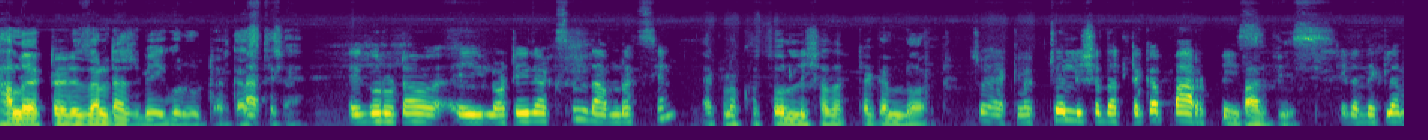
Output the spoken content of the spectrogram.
ভালো একটা রেজাল্ট আসবে এই গরুটার কাছ আচ্ছা। থেকে। এই গরুটা এই লটেই রাখছেন দাম রাখছেন? এক লক্ষ চল্লিশ হাজার টাকার লট। তো এক লাখ চল্লিশ হাজার টাকা পার পিস পার পিস এটা দেখলাম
